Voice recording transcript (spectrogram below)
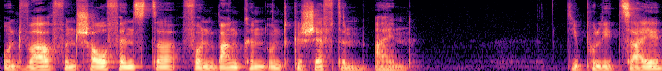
und warfen Schaufenster von Banken und Geschäften ein. Die Polizei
